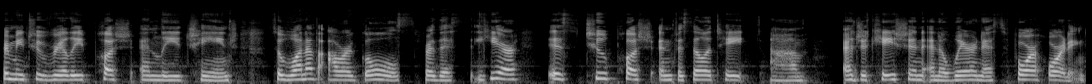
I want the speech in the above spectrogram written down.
for me to really push and lead change. So, one of our goals for this year is to push and facilitate um, education and awareness for hoarding.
